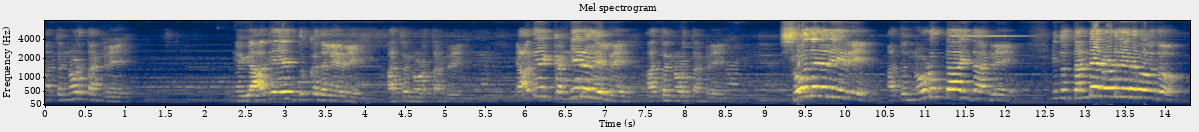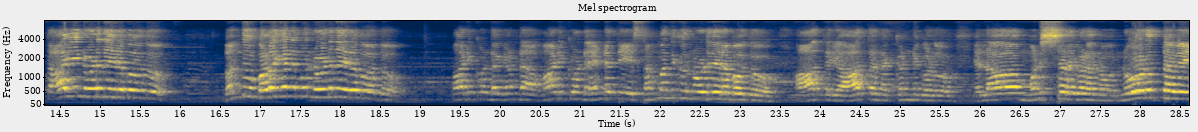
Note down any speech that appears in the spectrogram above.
ಅಂತ ನೋಡ್ತಾನ್ರಿ? ನೀವು ಯಾವುದೇ ದುಃಖದಲ್ಲಿ ಇರ್ರಿ ಆತ ನೋಡ್ತಾನ್ರಿ? ಯಾವುದೇ ಕಣ್ಣೀರಲ್ಲಿ ಇಲ್ರಿ ಆತನ್ ನೋಡ್ತಾನ್ರಿ. ಶೋಧನೆಯಲ್ಲಿ ಇರ್ರಿ, ಆತನ್ ನೋಡುತ್ತಾ ಇದ್ದಾನ್ರಿ. ಇಂದು ತಂದೆ ನೋಡದೆ ಇರಬಹುದು, ತಾಯಿ ನೋಡದೇ ಇರಬಹುದು, ಬಂಧು ಬಳಗ ನೋಡದೆ ಇರಬಹುದು. ಮಾಡಿಕೊಂಡ ಗಂಡ, ಮಾಡಿಕೊಂಡ ಹೆಂಡತಿ, ಸಂಬಂಧಿಕರು ನೋಡದೆ ಇರಬಹುದು. ಆದರೆ ಆತನ ಕಣ್ಣುಗಳು ಎಲ್ಲಾ ಮನುಷ್ಯರುಗಳನ್ನು ನೋಡುತ್ತವೆ.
